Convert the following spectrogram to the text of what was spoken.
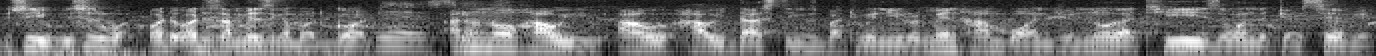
you see this is what, what, is amazing about god Yes, i don't know how he, how how he does things but when you remain humble and you know that he is the one that you're serving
